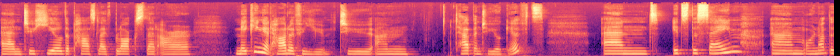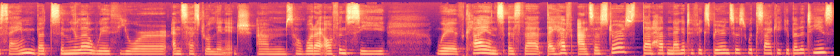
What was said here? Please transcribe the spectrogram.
and to heal the past life blocks that are making it harder for you to um, tap into your gifts. And it's the same, um, or not the same, but similar with your ancestral lineage. Um, so, what I often see with clients is that they have ancestors that had negative experiences with psychic abilities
